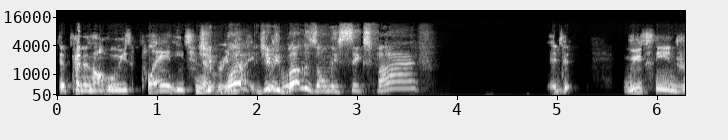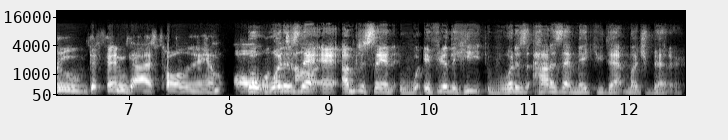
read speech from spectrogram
Depending on who he's playing each and every But- night. Jimmy Butler's only six five. it- we've seen Jrue defend guys taller than him all But what the is time. that? I'm just saying, if you're the Heat, what is? How does that make you that much better?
